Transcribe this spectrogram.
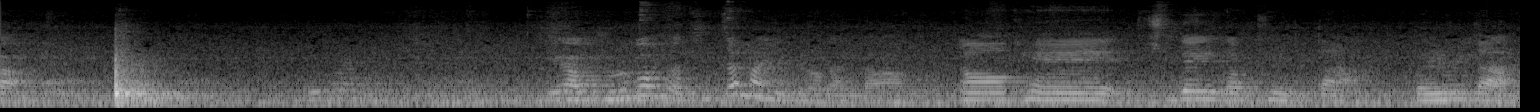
얘가, 얘가 굵어서 진짜 많이 들어간다. 어, 걔 주댕이가 굵다. 넓다.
